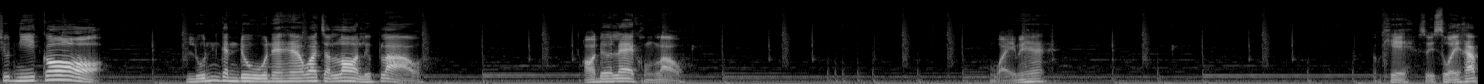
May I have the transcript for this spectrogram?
ชุดนี้ก็ลุ้นกันดูนะฮะว่าจะรอดหรือเปล่า ออเดอร์แรกของเรา ไหวไหมฮะ โอเค สวย ๆ ครับ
